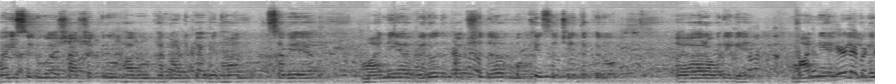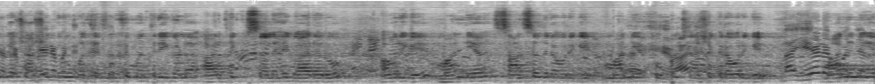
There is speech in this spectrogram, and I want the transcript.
ವಹಿಸಿರುವ ಶಾಸಕರು ಹಾಗೂ ಕರ್ನಾಟಕ ವಿಧಾನಸಭೆಯ ಮಾನ್ಯ ವಿರೋಧ ಪಕ್ಷದ ಮುಖ್ಯ ಸಚೇತಕರು ಅವರಿಗೆ ಮಾನ್ಯ ಯಲಬುರ್ಗಾ ಶಾಸಕರು ಮತ್ತು ಮುಖ್ಯಮಂತ್ರಿಗಳ ಆರ್ಥಿಕ ಸಲಹೆಗಾರರು ಅವರಿಗೆ ಮಾನ್ಯ ಸಂಸದರವರಿಗೆ ಮಾನ್ಯ ಉಪ ಶಾಸಕರವರಿಗೆ ಮಾನನೀಯ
